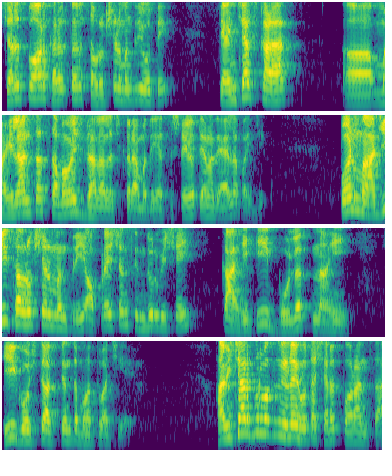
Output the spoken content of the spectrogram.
शरद पवार खरं तर संरक्षण मंत्री होते. त्यांच्याच काळात महिलांचा समावेश झाला लष्करामध्ये याचं श्रेय त्यांना द्यायला पाहिजे. पण माजी संरक्षण मंत्री ऑपरेशन सिंदूरविषयी काहीही बोलत नाही ही गोष्ट अत्यंत महत्त्वाची आहे. हा विचारपूर्वक निर्णय होता शरद पवारांचा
